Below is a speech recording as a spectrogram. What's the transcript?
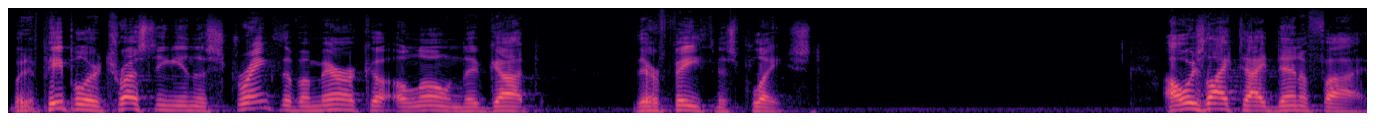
But if people are trusting in the strength of America alone, they've got their faith misplaced. I always like to identify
